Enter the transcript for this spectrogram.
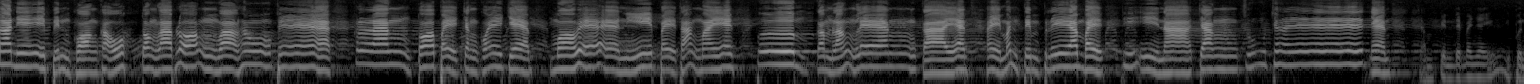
อนี้เป็นของเขาต้องลาบร้องว่าเฮาแพ้ครั้งต่อไปจังค่อยแจบหมอแวหนีไปทางใหม่ เพิ่มกำลังแรงกาย ให้มันเต็มเปลี่ยมใบที่นาจังสูงใจแอมจำเป็นได้ไหมไงเอ้ยเพิ่น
